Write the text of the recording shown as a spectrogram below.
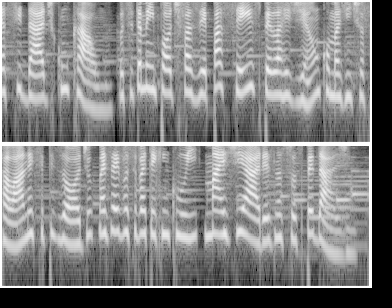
a cidade com calma. Você também pode fazer passeios pela região, como a gente vai falar nesse episódio, mas aí você vai ter que incluir mais diárias na sua hospedagem.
